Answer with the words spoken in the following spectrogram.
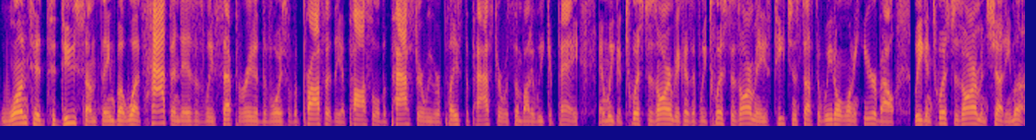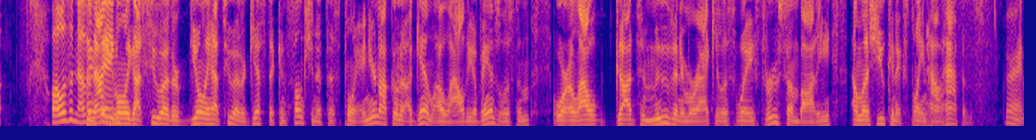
wanted to do something but what's happened is as we separated the voice of the prophet the apostle the pastor we replaced the pastor with somebody we could pay and we could twist his arm because if we twist his arm and he's teaching stuff that we don't want to hear about we can twist his arm and shut him up well, that was another so now thing. you've only got two other you only have two other gifts that can function at this point and you're not going to again allow the evangelism or allow god to move in a miraculous way through somebody unless you can explain how it happens Right.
